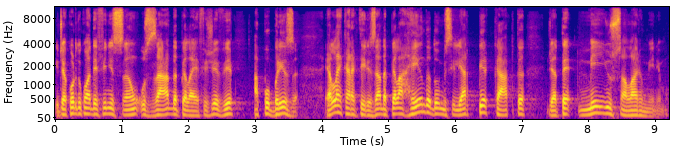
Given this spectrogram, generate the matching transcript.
E de acordo com a definição usada pela FGV, a pobreza ela é caracterizada pela renda domiciliar per capita de até meio salário mínimo.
